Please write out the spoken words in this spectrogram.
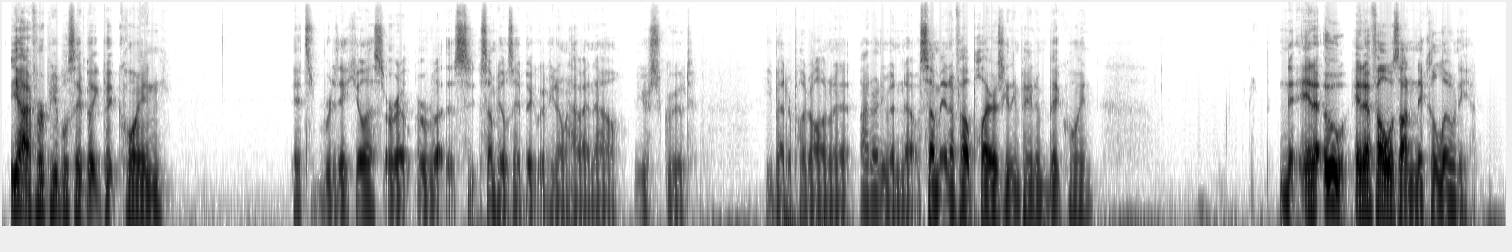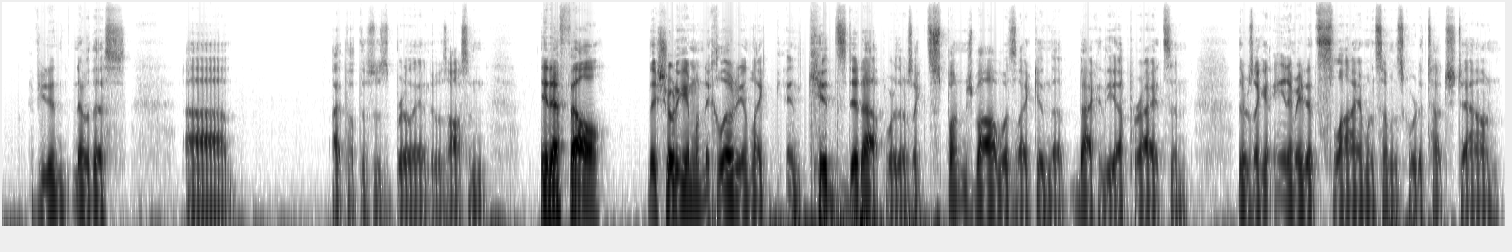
yeah, I've heard people say like Bitcoin it's ridiculous or or some people say if you don't have it now, you're screwed. You better put all in it. I don't even know. Some NFL players getting paid in Bitcoin. N- in, ooh, NFL was on Nickelodeon. If you didn't know this, uh, I thought this was brilliant. It was awesome. NFL, they showed a game on Nickelodeon, like, and kids did up, where there's like SpongeBob was like in the back of the uprights, and there's like an animated slime when someone scored a touchdown,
